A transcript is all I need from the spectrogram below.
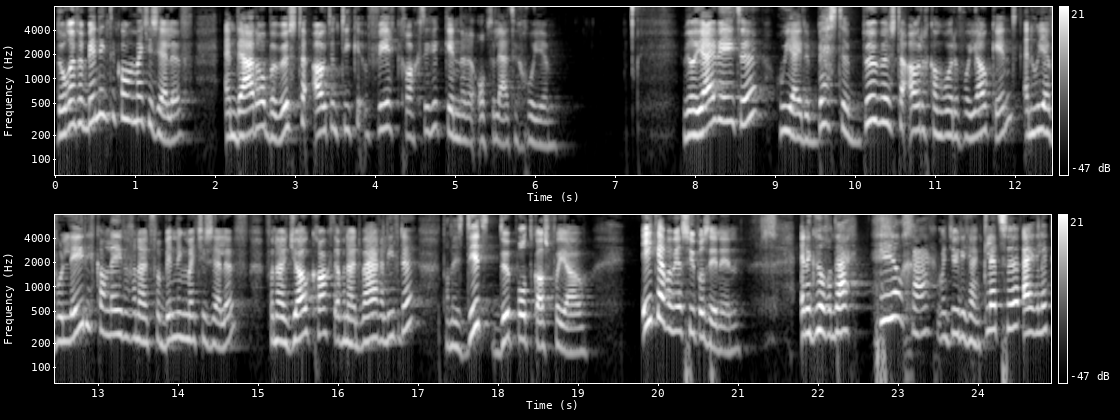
door in verbinding te komen met jezelf en daardoor bewuste, authentieke, veerkrachtige kinderen op te laten groeien. Wil jij weten hoe jij de beste, bewuste ouder kan worden voor jouw kind en hoe jij volledig kan leven vanuit verbinding met jezelf, vanuit jouw kracht en vanuit ware liefde? Dan is dit de podcast voor jou. Ik heb er weer super zin in. En ik wil vandaag heel graag met jullie gaan kletsen, eigenlijk,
